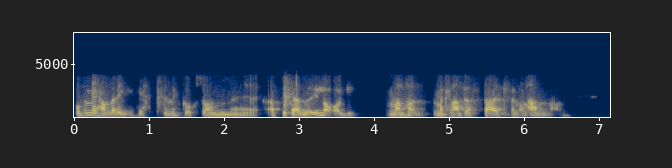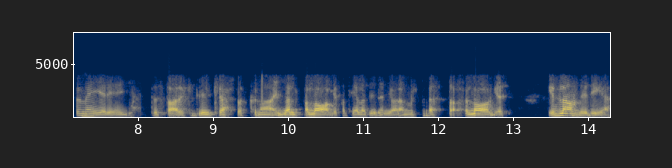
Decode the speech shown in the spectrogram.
och för mig handlar det jättemycket också om eh, att vi tävlar i lag. Man, har, man kan alltid vara stark för någon annan. För mig är det en jättestark drivkraft att kunna hjälpa laget, att hela tiden göra mitt bästa för laget. Ibland är det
